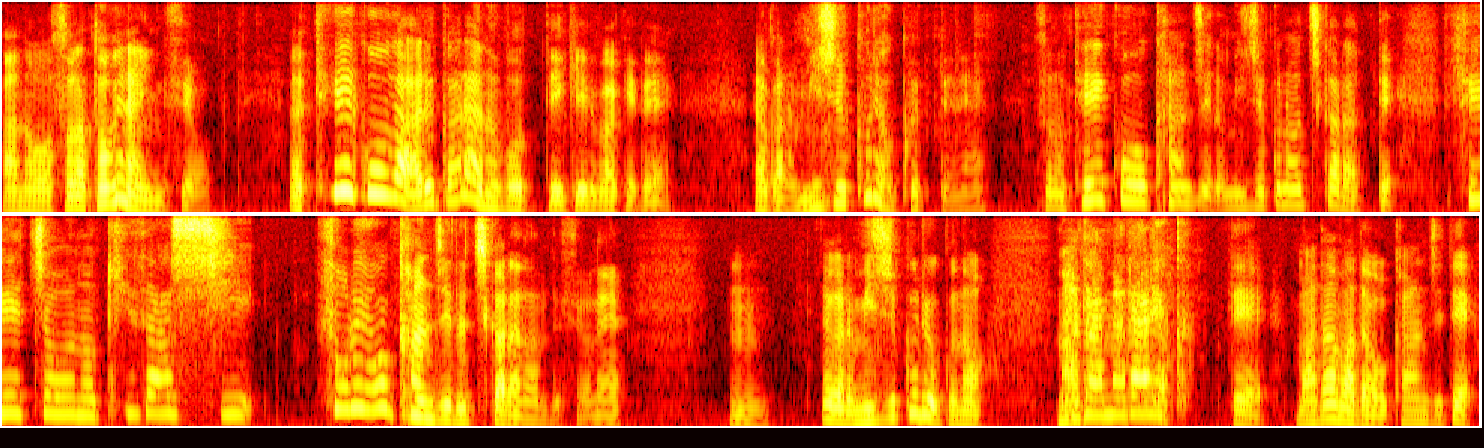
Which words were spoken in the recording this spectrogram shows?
あの、空飛べないんですよ。抵抗があるから登っていけるわけで。だから未熟力ってね、その抵抗を感じる未熟の力って成長の兆し、それを感じる力なんですよね。うん。だから未熟力のまだまだ力ってまだまだを感じて、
